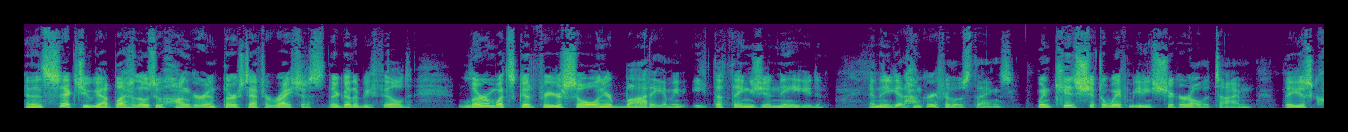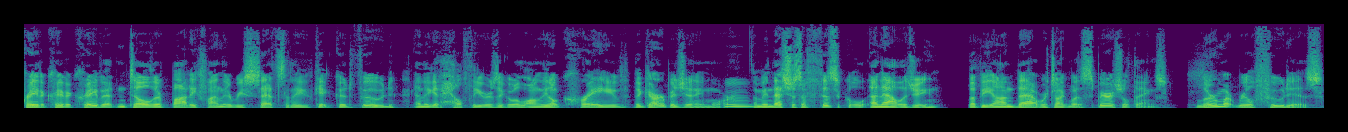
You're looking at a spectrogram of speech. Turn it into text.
And then six, you've got blessed are those who hunger and thirst after righteousness. They're going to be filled. Learn what's good for your soul and your body. I mean, eat the things you need, and then you get hungry for those things. When kids shift away from eating sugar all the time, they just crave it, crave it, crave it until their body finally resets and they get good food and they get healthier as they go along. They don't crave the garbage anymore. Mm. I mean, that's just a physical analogy. But beyond that, we're talking about spiritual things. Learn what real food is.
